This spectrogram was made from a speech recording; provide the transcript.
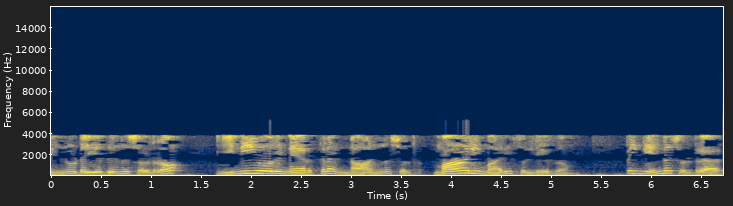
என்னுடையதுன்னு சொல்றோம் இனி ஒரு நேரத்துல நான் சொல்றோம். மாறி மாறி சொல்லிடுறோம். இப்ப இங்க என்ன சொல்றார்?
